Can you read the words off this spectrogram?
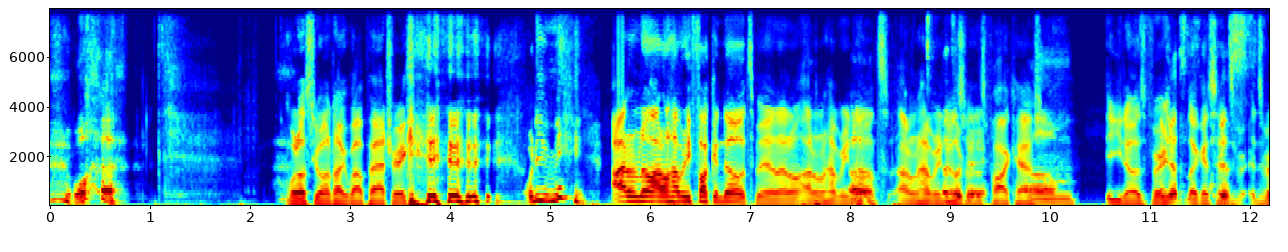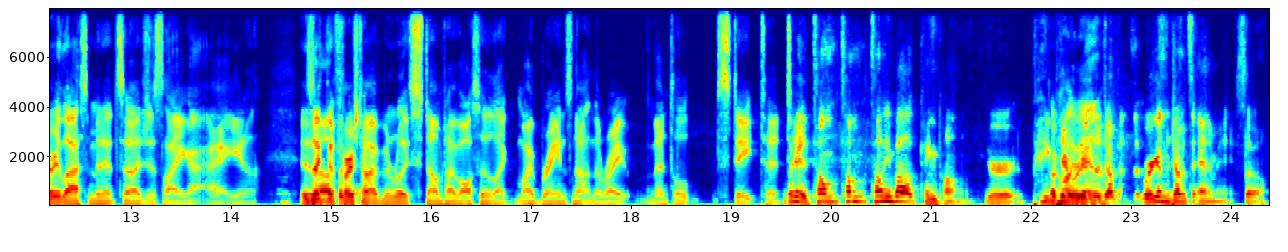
what? What else you want to talk about, Patrick? What do you mean? I don't know. I don't have any fucking notes, man. I don't. I don't have any Oh. notes. I don't have any notes for this podcast. Um, you know, it's very guess- like I I said, it's, guess- it's very last minute. So I just like I, I you know, it's is like the it's first okay. time I've been really stumped. I've also like my brain's not in the right mental state to. to okay, tell, tell, tell me about ping pong. Your Ping okay, pong, we're gonna jump. Into, we're gonna jump into anime. So,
